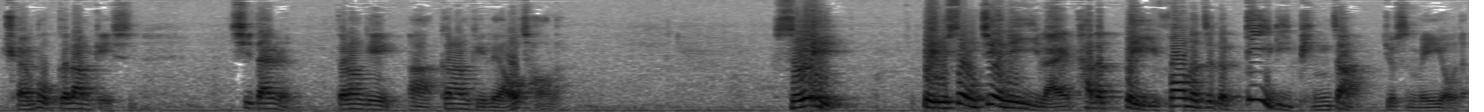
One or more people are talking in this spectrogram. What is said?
全部割让给契丹人，割让给啊，割让给辽朝了。所以，北宋建立以来，它的北方的这个地理屏障就是没有的，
